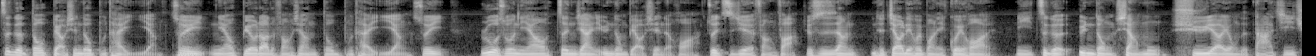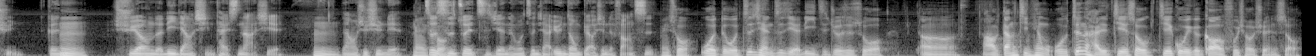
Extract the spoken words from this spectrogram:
这个都表现都不太一样，所以你要 build 到的方向都不太一样，所以。如果说你要增加你运动表现的话，最直接的方法就是让你的教练会帮你规划你这个运动项目需要用的大肌群跟需要用的力量形态是哪些，嗯，然后去训练，嗯、这是最直接能够增加运动表现的方式。没错，我的我之前自己的例子就是说，呃，好，当今天我我真的还是接受接过一个高尔夫球选手，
